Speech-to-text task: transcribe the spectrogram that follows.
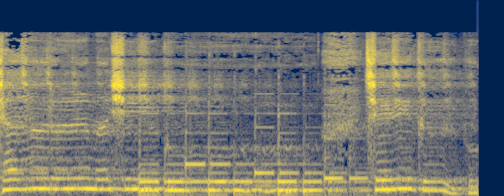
차를 마시고 책을 보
